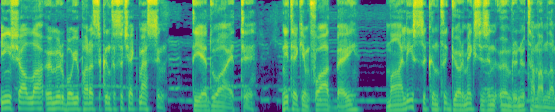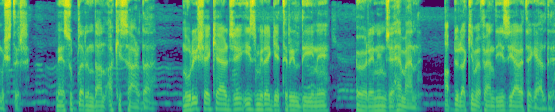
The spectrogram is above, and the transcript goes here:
İnşallah ömür boyu para sıkıntısı çekmezsin diye dua etti. Nitekim Fuat Bey, mali sıkıntı görmeksizin ömrünü tamamlamıştır. Mensuplarından Akisar'da, Nuri Şekerci İzmir'e getirildiğini öğrenince hemen Abdülhakim Efendi'yi ziyarete geldi.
